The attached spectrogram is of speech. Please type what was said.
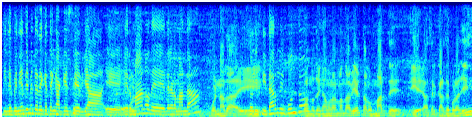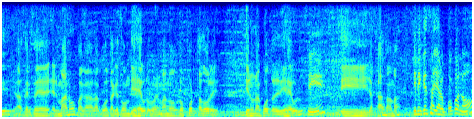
independientemente de que tenga que ser ya eh, pues hermano de, la hermandad? Pues nada, solicitarlo y punto. Cuando tengamos la hermandad abierta los martes y acercarse por allí, hacerse hermano, pagar la cuota que son 10 euros, los hermanos, los portadores tienen una cuota de 10 euros. Sí. Y ya está, nada más. Tienen que ensayar un poco, ¿no?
